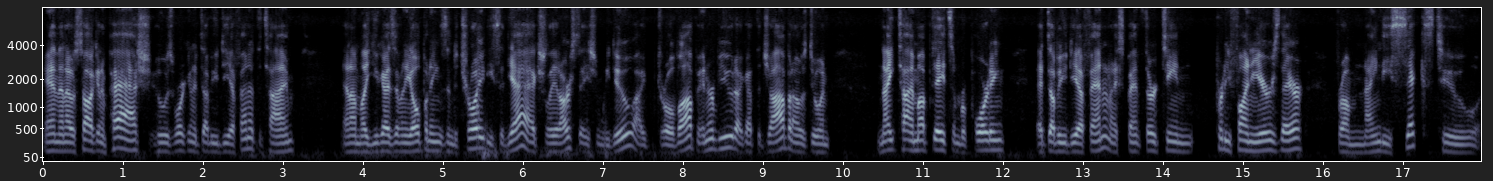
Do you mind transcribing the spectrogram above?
and then I was talking to Pasch, who was working at WDFN at the time, and I'm like, "You guys have any openings in Detroit?" He said, "Yeah, actually, at our station we do." I drove up, interviewed, I got the job, and I was doing nighttime updates and reporting at WDFN, and I spent 13 pretty fun years there, from '96 to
